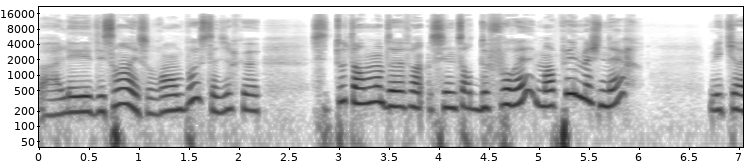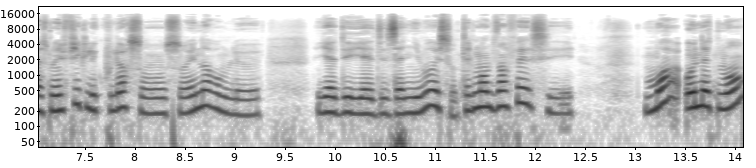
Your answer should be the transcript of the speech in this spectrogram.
Bah, les dessins, ils sont vraiment beaux. C'est-à-dire que c'est tout un monde. Enfin, c'est une sorte de forêt, mais un peu imaginaire. Mais qui reste magnifique. Les couleurs sont, sont énormes. Le... Il, y a des, il y a des animaux, ils sont tellement bien faits. C'est. Moi, honnêtement,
